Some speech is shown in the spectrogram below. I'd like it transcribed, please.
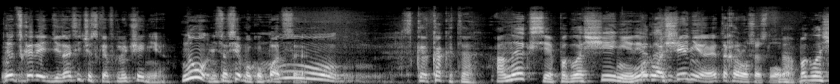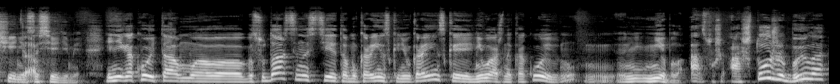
Ну, это скорее династическое включение. Ну, Не совсем оккупация. Ну, как это? Аннексия, поглощение. Поглощение – это хорошее слово. Да, поглощение Да. соседями. И никакой там э, государственности, там украинской, не украинской, неважно какой, ну, не было. А слушай, а что же было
